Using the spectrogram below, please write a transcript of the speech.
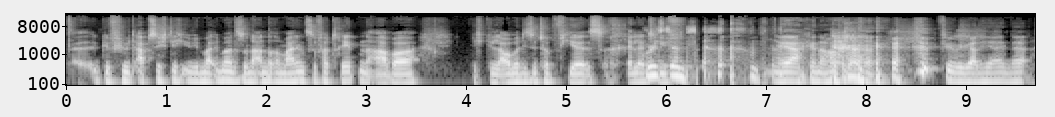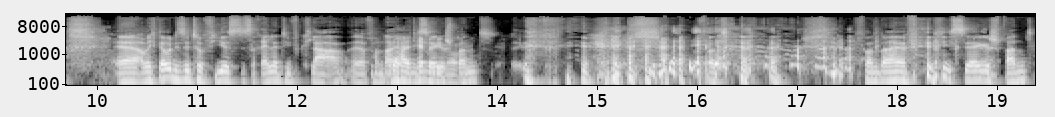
äh, gefühlt absichtlich irgendwie mal immer so eine andere Meinung zu vertreten. Aber ich glaube, diese Top 4 ist relativ. ja, genau. Fiel mir gar nicht ein. Ja. Äh, aber ich glaube, diese Top 4 ist, ist relativ klar. Äh, von daher ja, halt bin ich sehr gespannt. Von, von, daher bin ich sehr gespannt.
